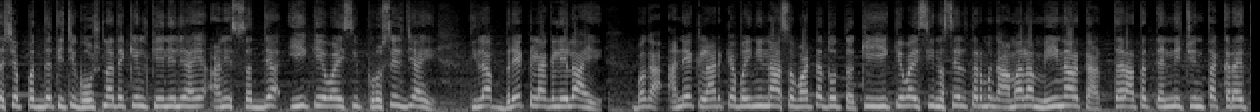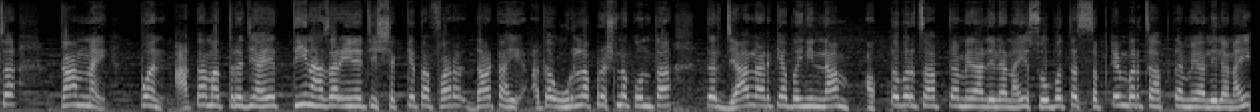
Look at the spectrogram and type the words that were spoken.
तशा पद्धतीची घोषणा देखील केलेली आहे आणि सध्या E K Y C process जी आहे तिला ब्रेक लागलेला आहे. बघा अनेक लाडक्या बहिणींना असं वाटत होतं की ई के वाय सी नसेल तर मग आम्हाला मिळणार का? तर आता त्यांनी चिंता करायचं काम नाही. पण आता मात्र जे आहे तीन हजार येण्याची शक्यता फार दाट आहे. आता उरला प्रश्न कोणता? तर ज्या लाडक्या बहिणींना ऑक्टोबरचा हप्ता मिळालेला नाही सोबतच सप्टेंबरचा हप्ता मिळालेला नाही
